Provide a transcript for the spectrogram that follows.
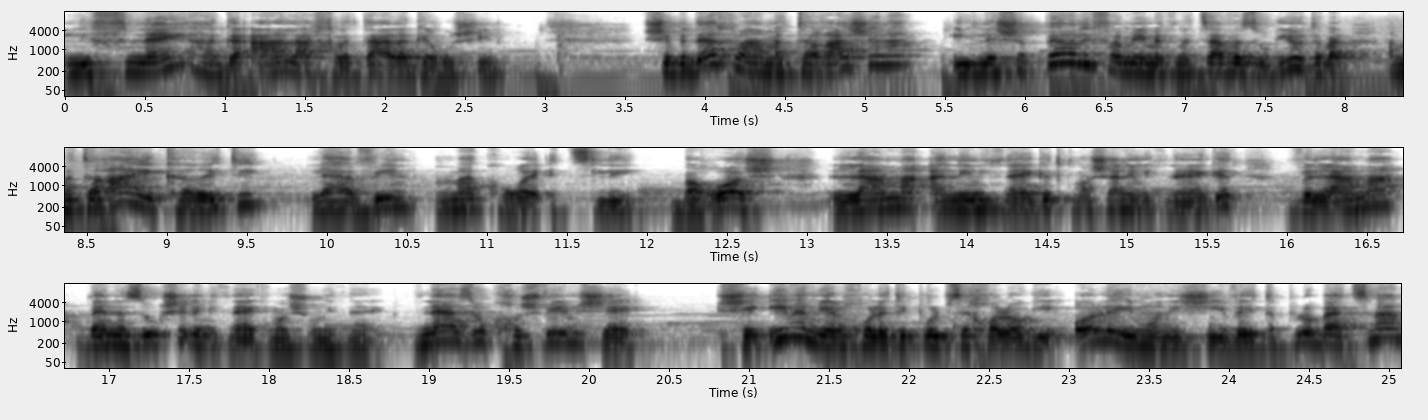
לפני הגעה להחלטה על הגירושין. שבדרך כלל המטרה שלה היא לשפר לפעמים את מצב הזוגיות, אבל המטרה העיקרית היא להבין מה קורה אצלי בראש, למה אני מתנהגת כמו שאני מתנהגת, ולמה בן הזוג שלי מתנהג כמו שהוא מתנהג. בני הזוג חושבים ש... שאם הם ילכו לטיפול פסיכולוגי או לאימון אישי ויטפלו בעצמם,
